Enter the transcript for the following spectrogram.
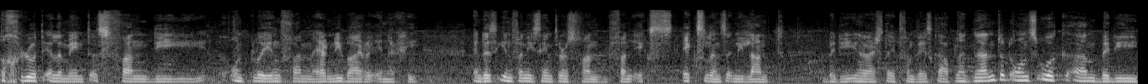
'n groot element is van die ontplooiing van hernubare energie. En dis een van die sentrums van van ex excellence in die land by die Universiteit van Wes-Kaapland. Dan het ons ook um, by die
